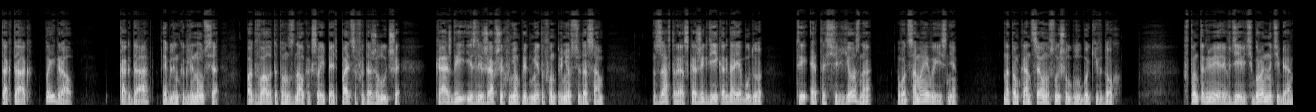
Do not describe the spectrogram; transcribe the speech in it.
Так-так, поиграл. Когда? Эблинг оглянулся. Подвал этот он знал, как свои пять пальцев, и даже лучше. Каждый из лежавших в нем предметов он принес сюда сам. «Завтра, скажи, где и когда я буду». «Ты это серьезно?» «Вот сама и выясни». На том конце он услышал глубокий вдох. «В Пантагрюэле в девять. Бронь на тебя.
